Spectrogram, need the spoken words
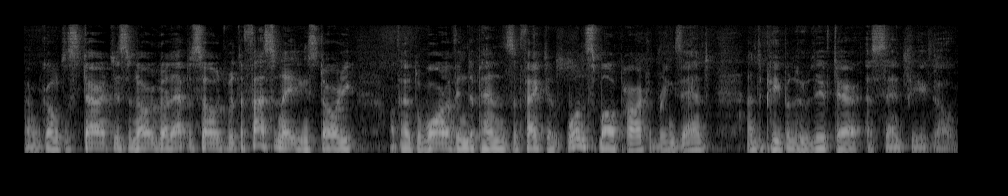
And we're going to start this inaugural episode with the fascinating story of how the War of Independence affected one small part of Ringsend and the people who lived there a century ago.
